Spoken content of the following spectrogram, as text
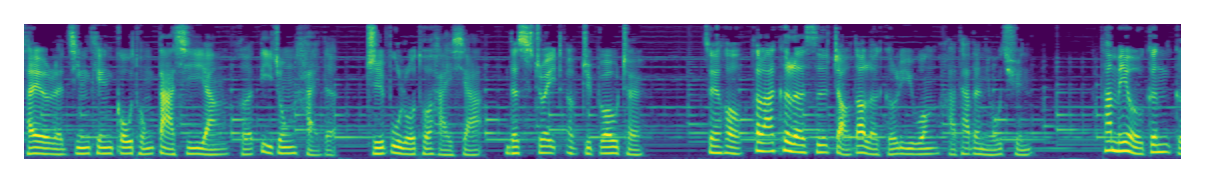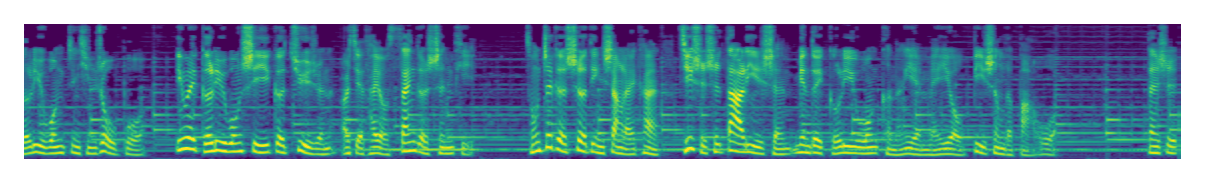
才有了今天沟通大西洋和地中海的直布罗陀海峡 （The Strait of Gibraltar）。最后，赫拉克勒斯找到了格律翁和他的牛群，他没有跟格律翁进行肉搏。因为格律翁是一个巨人，而且他有三个身体。从这个设定上来看，即使是大力神面对格律翁，可能也没有必胜的把握。但是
